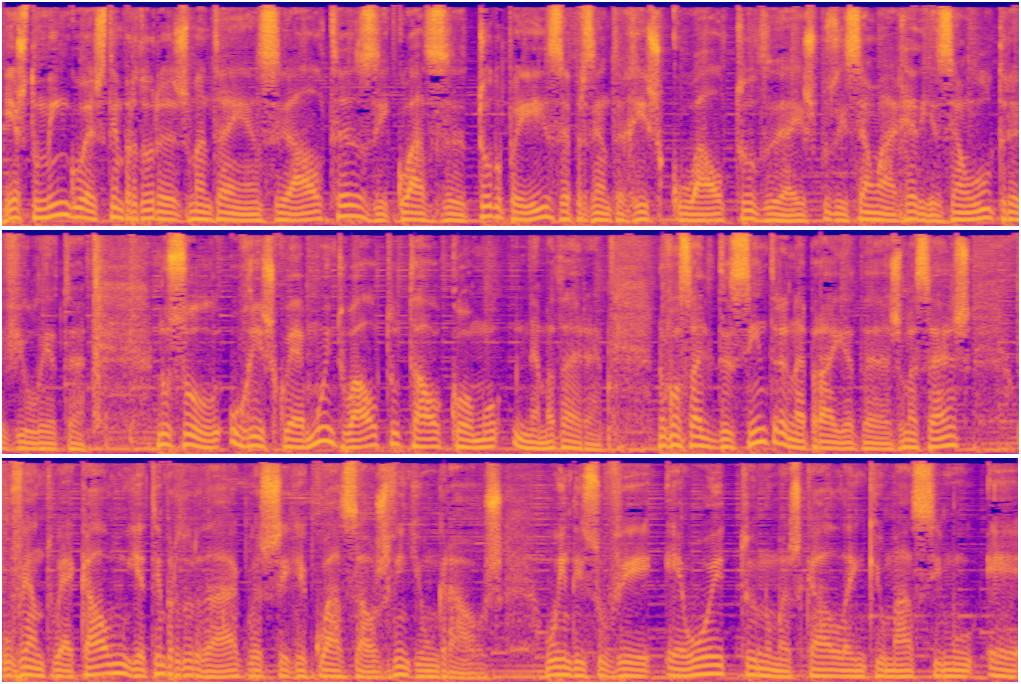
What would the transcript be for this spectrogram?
Este domingo as temperaturas mantêm-se altas e quase todo o país apresenta risco alto de exposição à radiação ultravioleta. No sul, o risco é muito alto, tal como na Madeira. No Conselho de Sintra, na Praia das Maçãs, o vento é calmo e a temperatura da água chega quase aos 21 graus. O índice UV é 8, numa escala em que o máximo é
